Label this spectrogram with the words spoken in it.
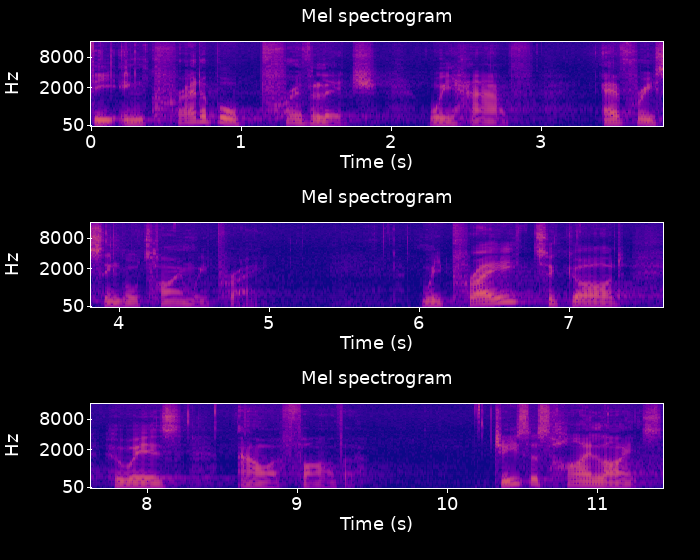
the incredible privilege we have every single time we pray. We pray to God who is our Father. Jesus highlights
